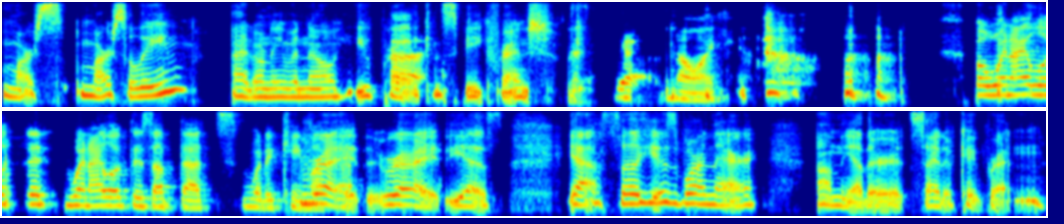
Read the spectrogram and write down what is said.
Mars Marceline. I don't even know. You probably Uh, can speak French. Yeah, no, I can't. but when I looked this when I looked this up, that's what it came right, up. right. Yes. Yeah. So he was born there on the other side of Cape Breton.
